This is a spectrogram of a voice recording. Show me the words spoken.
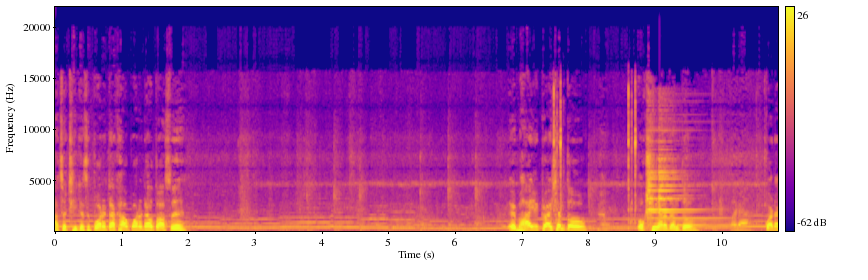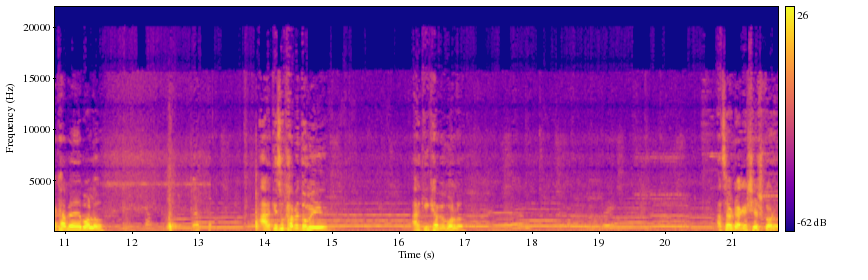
আচ্ছা ঠিক আছে। পরেটা খাও পরেটাও তো আছে। এ ভাই একটু আসেন তো। ওক সিঙ্গারা দেন তো। কয়টা খাবে বলো। আর কিছু খাবে তুমি? আর কি খাবে বলো। আচ্ছা ওটাকে শেষ করো।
